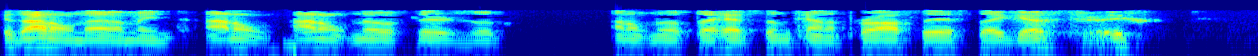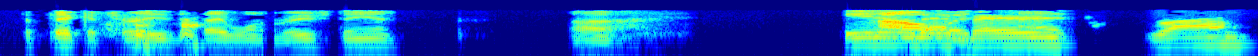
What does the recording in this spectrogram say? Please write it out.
because I don't know. I mean, I don't I don't know if there's a I don't know if they have some kind of process they go through to pick a tree that they want to roost in. Uh, you know that varies, Ryan.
